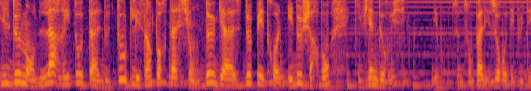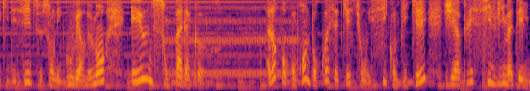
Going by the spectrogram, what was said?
Il demande l'arrêt total de toutes les importations de gaz, de pétrole et de charbon qui viennent de Russie. Mais bon, ce ne sont pas les eurodéputés qui décident, ce sont les gouvernements, et eux ne sont pas d'accord. Alors pour comprendre pourquoi cette question est si compliquée, j'ai appelé Sylvie Matelli.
